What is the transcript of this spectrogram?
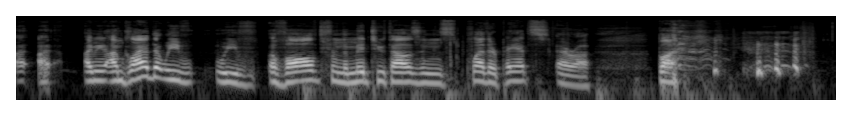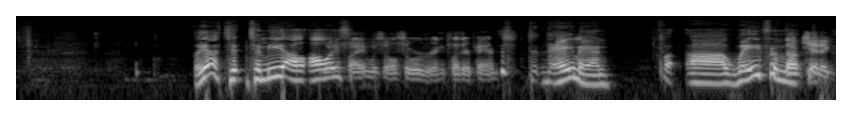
I, I, I mean, I'm glad that we've we've evolved from the mid 2000s pleather pants era, but but yeah, to, to me, I'll what always if I was also ordering pleather pants? hey man, uh, Wade from the I'm kidding.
